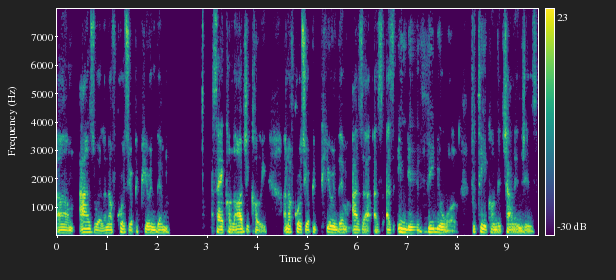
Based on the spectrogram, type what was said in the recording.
um, as well. And of course, you're preparing them psychologically. And of course you're preparing them as a as, as individual to take on the challenges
